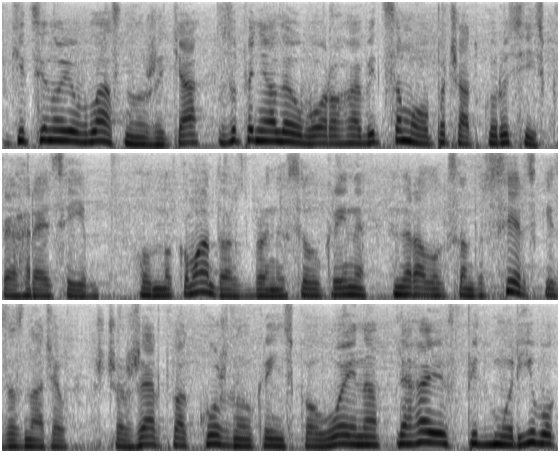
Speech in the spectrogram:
які ціною власного життя зупиняли у ворога від самого початку російської агресії. Головнокомандувач збройних сил України генерал Олександр Сирський зазначив, що жертва кожного українського воїна лягає в підмурівок,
